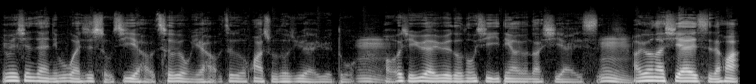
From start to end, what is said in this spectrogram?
因为现在你不管是手机也好，车用也好，这个话术都越来越多，嗯，哦，而且越来越多东西一定要用到 CIS，嗯，好，用到 CIS 的话，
